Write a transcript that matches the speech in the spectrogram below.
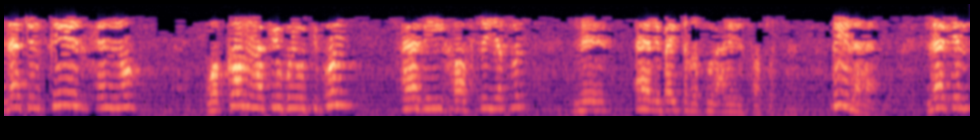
لكن قيل إنه وقرن في بيوتكن هذه خاصية لآل بيت الرسول عليه الصلاة والسلام. قيل هذا لكن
